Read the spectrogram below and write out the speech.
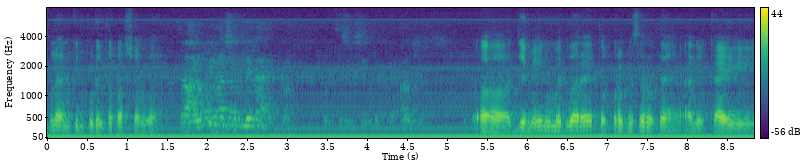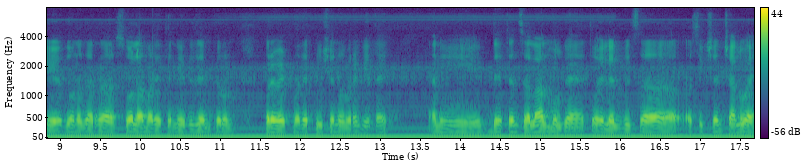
म्हणून आणखीन पुढील तपास चालू आहे सर आरोपींना शिकलेला आहेत का उच्च शिक्षित आहेत का आरोपी अ, जे मेन उमेदवार आहे तो प्रोफेसर होता आणि काही दोन हजार सोळामध्ये त्यांनी रिझाईन करून प्रायव्हेटमध्ये ट्युशन वगैरे घेत आहेत. आणि जे त्यांचा लहान मुलगा आहे तो एल एल बीचं शिक्षण चालू आहे.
